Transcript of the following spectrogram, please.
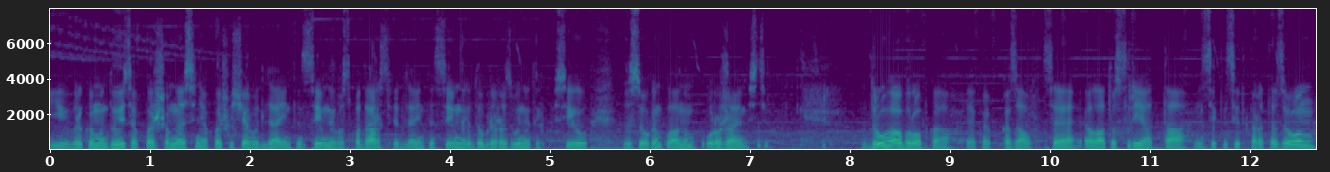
і рекомендується вперше внесення в першу чергу для інтенсивних господарств, для інтенсивних добре розвинутих посівів з високим планом урожайності. Друга обробка, як я казав, це Елатус та інсектицид Каратезеон.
